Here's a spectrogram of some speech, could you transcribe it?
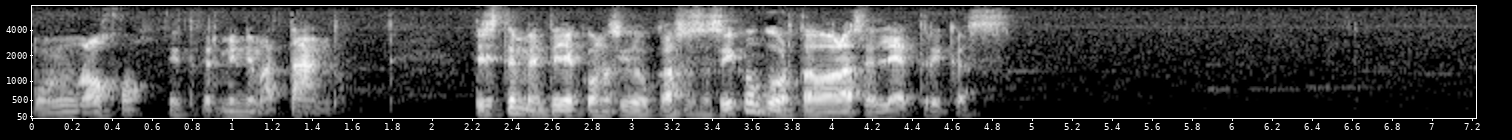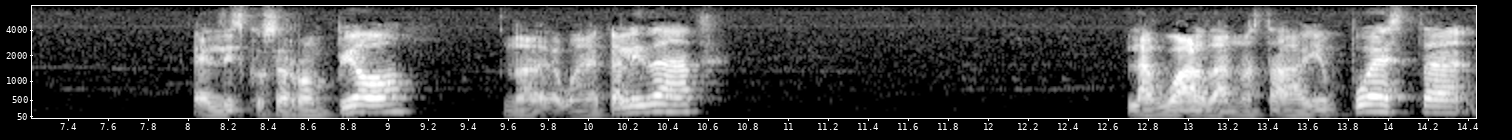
o en un ojo y te termine matando. Tristemente ya he conocido casos así con cortadoras eléctricas. El disco se rompió, no era de buena calidad, la guarda no estaba bien puesta,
